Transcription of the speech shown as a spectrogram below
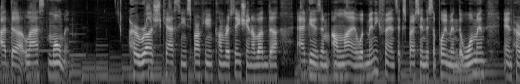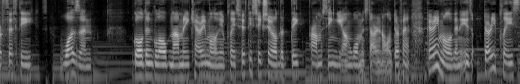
at the last moment. Her rushed casting sparking conversation about the ageism online, with many fans expressing disappointment the woman in her 50s wasn't Golden Globe nominee Carey Mulligan plays 56-year-old the big promising young woman starring Oliver Fan. Carey Mulligan is 30 plays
